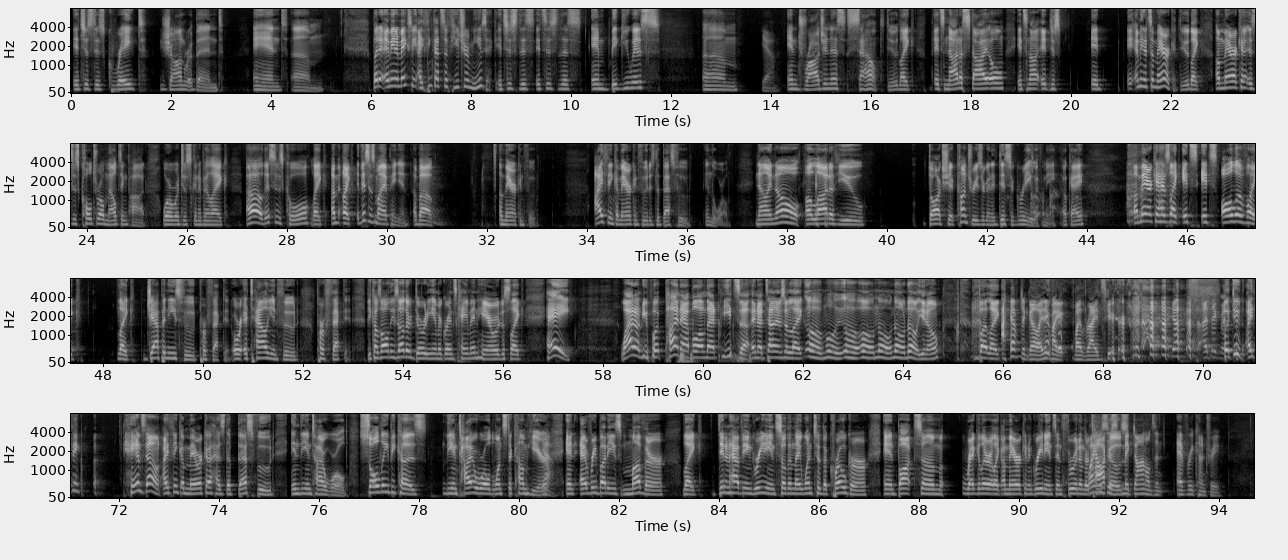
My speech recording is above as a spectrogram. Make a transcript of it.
it's just this great genre bend. And um but I mean it makes me I think that's the future of music. It's just this it's just this ambiguous um Yeah. androgynous sound, dude. Like it's not a style. It's not. It just it, it. I mean, it's America, dude. Like America is this cultural melting pot where we're just gonna be like, oh, this is cool. Like, um, like this is my opinion about American food. I think American food is the best food in the world. Now I know a lot of you dog shit countries are going to disagree with me, okay? America has like it's it's all of like like Japanese food perfected or Italian food perfected because all these other dirty immigrants came in here and were just like, "Hey, why don't you put pineapple on that pizza?" And Italians are like, "Oh, oh, oh, no, no, no," you know? But like I have to go. I think my my ride's here. I think. But dude, I think hands down, I think America has the best food in the entire world solely because the entire world wants to come here Yeah. and everybody's mother like didn't have the ingredients so then they went to the Kroger and bought some regular like American ingredients and threw it in their Why tacos. else is McDonald's in every country?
